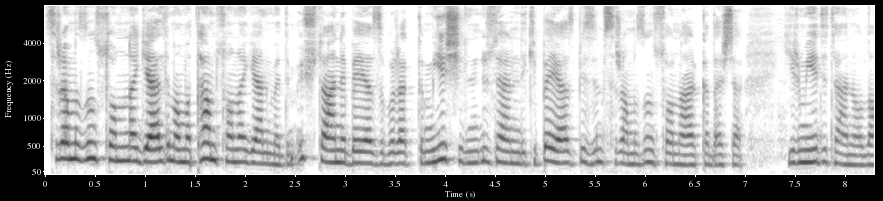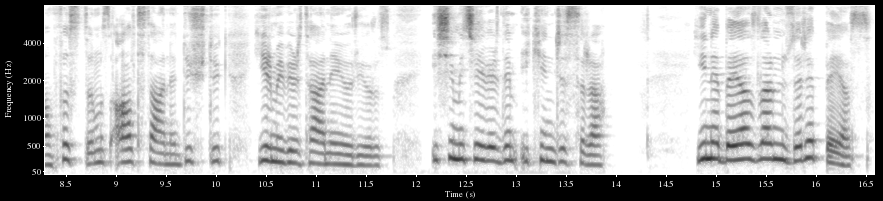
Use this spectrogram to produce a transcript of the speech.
Sıramızın sonuna geldim ama tam sona gelmedim. 3 tane beyazı bıraktım. Yeşilin üzerindeki beyaz bizim sıramızın sonu arkadaşlar. 27 tane olan fıstığımız 6 tane düştük. 21 tane örüyoruz. İşimi çevirdim ikinci sıra. Yine beyazların üzeri hep beyaz.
